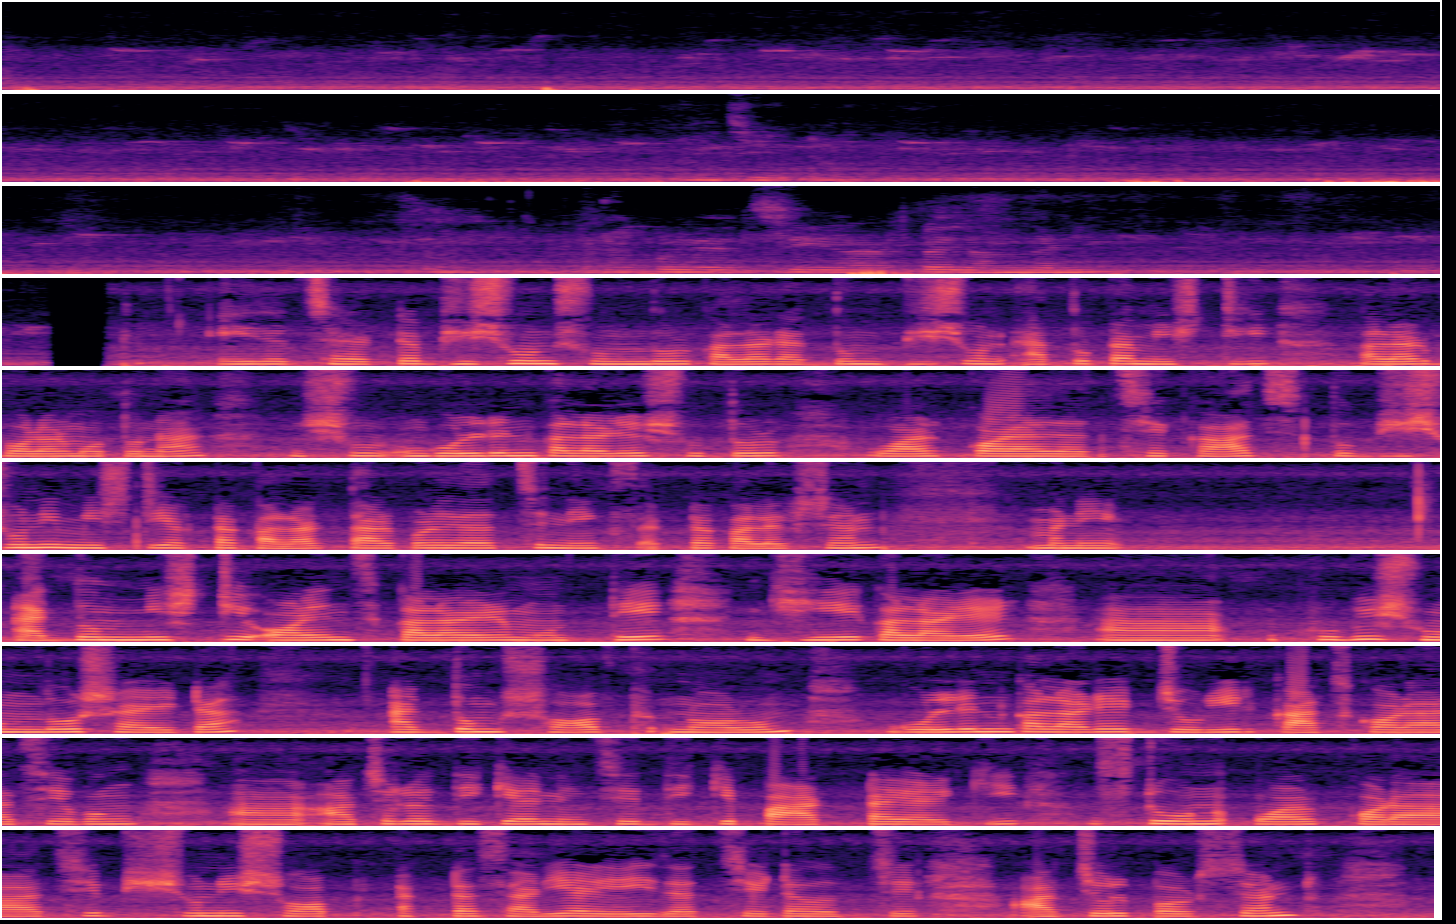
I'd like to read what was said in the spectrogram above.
এই এই যাচ্ছে একটা ভীষণ সুন্দর কালার, একদম ভীষণ এতটা মিষ্টি কালার বলার মতো না। গোল্ডেন কালারের সুতোর ওয়ার্ক করা যাচ্ছে কাজ, তো ভীষণই মিষ্টি একটা কালার। তারপরে যাচ্ছে নেক্সট একটা কালেকশান মানে একদম মিষ্টি অরেঞ্জ কালারের মধ্যে ঘিয়ে কালারের খুবই সুন্দর শাড়িটা। একদম সফট, নরম, গোল্ডেন কালারের জরির কাজ করা আছে এবং আঁচলের দিকে আর নিচের দিকে পাড়টায় আর কি স্টোন ওয়ার্ক করা আছে। ভীষণই সফট একটা শাড়ি আর এই যাচ্ছে, এটা হচ্ছে আঁচল পার্সেন্ট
